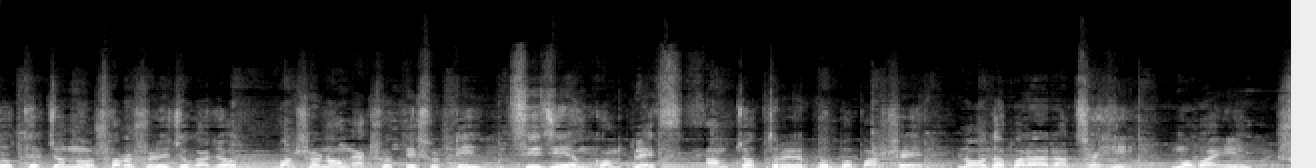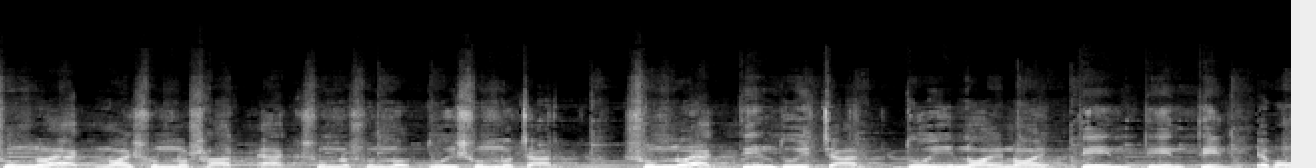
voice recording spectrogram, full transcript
তথ্যের জন্য সরাসরি যোগাযোগ বাসা নং একশো তেষট্টি সিজিএম কমপ্লেক্স, আমচত্বরের পূর্ব পাশে নওদাপাড়া রাজশাহী। মোবাইল শূন্য এক নয় শূন্য সাত এক শূন্য শূন্য দুই শূন্য চার, শূন্য এক তিন দুই চার দুই নয় নয় তিন তিন তিন এবং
